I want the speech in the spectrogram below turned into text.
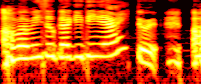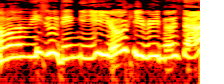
甘味噌かけてないと。甘味噌でねえよ、日比野さん。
